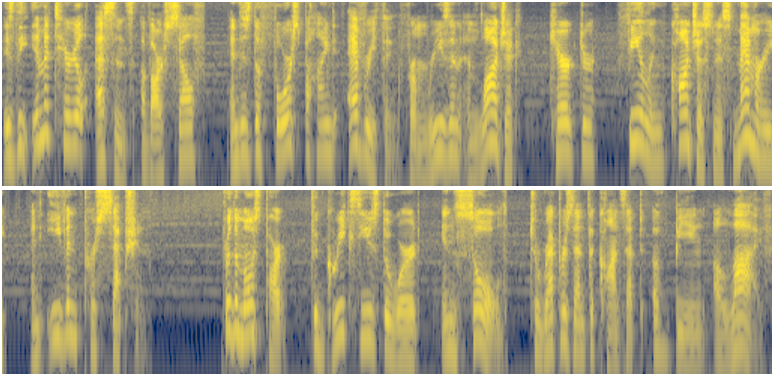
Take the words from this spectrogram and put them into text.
is the immaterial essence of ourself and is the force behind everything from reason and logic, character, feeling, consciousness, memory, and even perception. For the most part, the Greeks used the word ensouled to represent the concept of being alive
